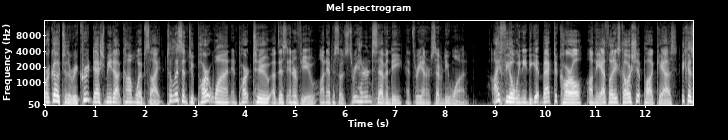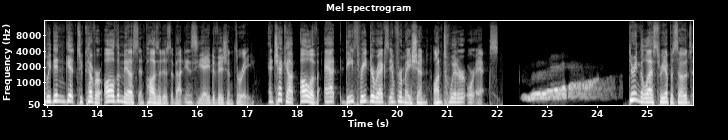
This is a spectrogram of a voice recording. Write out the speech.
or go to the recruit-me.com website to listen to part 1 and part 2 of this interview on episodes 370 and 371. I feel we need to get back to Karl on the Athletic Scholarship podcast because we didn't get to cover all the myths and positives about NCAA Division III and check out all of at D3 Direct's information on Twitter or X. During the last three episodes,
